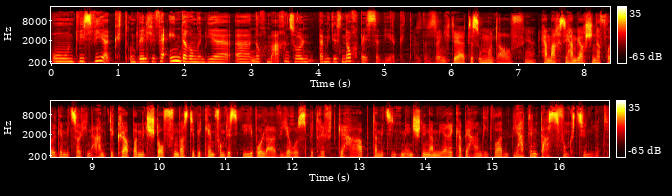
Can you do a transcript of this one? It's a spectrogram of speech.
und wie es wirkt und welche Veränderungen wir äh, noch machen sollen, damit es noch besser wirkt. Das ist eigentlich der, das Um und Auf. Ja? Herr Mach, Sie haben ja auch schon Erfolge mit solchen Antikörpern, mit Stoffen, was die Bekämpfung des Ebola-Virus betrifft, gehabt. Damit sind Menschen in Amerika behandelt worden. Wie hat denn das funktioniert?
